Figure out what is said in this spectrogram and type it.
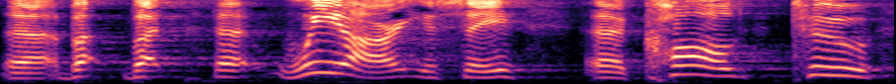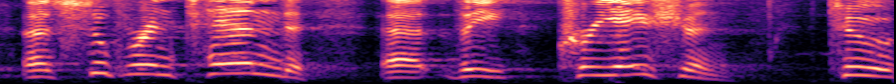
uh, but but uh, we are, you see, called to superintend the creation, to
